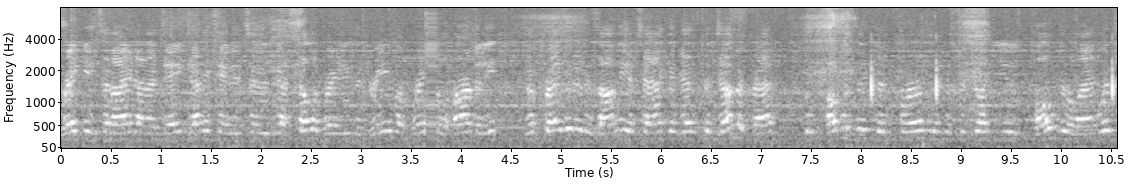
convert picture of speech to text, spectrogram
Breaking tonight on a day dedicated to celebrating the dream of racial harmony, the president is on the attack against the Democrat who publicly confirmed that Mr. Trump used vulgar language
